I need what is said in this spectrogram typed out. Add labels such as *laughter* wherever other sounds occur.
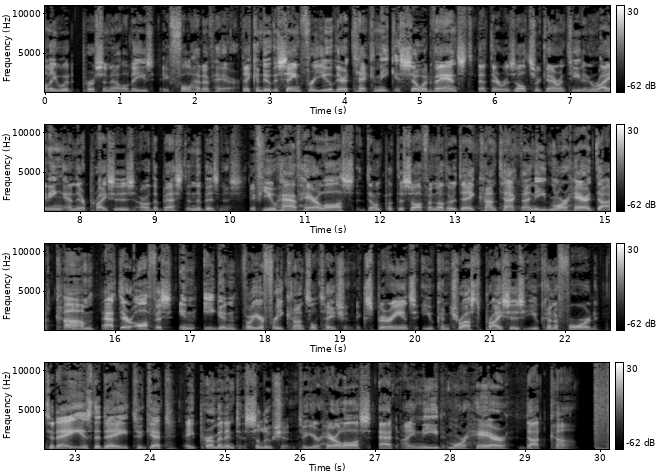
Hollywood personalities, a full head of hair. They can do the same for you. Their technique is so advanced that their results are guaranteed in writing and their prices are the best in the business. If you have hair loss, don't put this off another day. Contact I need more hair.com at their office in Eagan for your free consultation. Experience you can trust, prices you can afford. Today is the day to get a permanent solution to your hair loss at I need more hair.com.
